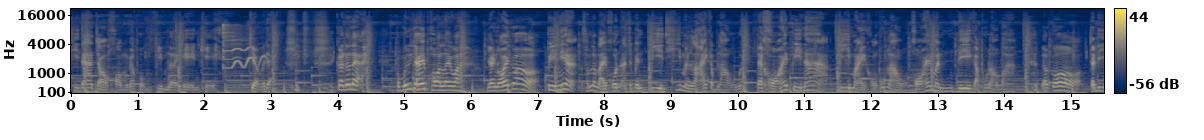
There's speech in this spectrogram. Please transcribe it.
ที่หน้าจอคอมครับผมพิมพ์เลย ANK เกี่ยวไม่ได้ ก็นั่นแหละ ผมไม่รู้จะให้พรอะไรวะอย่างน้อยก็ปีนี้สำหรับหลายคนอาจจะเป็นปีที่มันร้ายกับเราเว้ยแต่ขอให้ปีหน้าปีใหม่ของพวกเรา ขอให้มันดีกับพวกเราบ้าง แล้วก็จะดี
